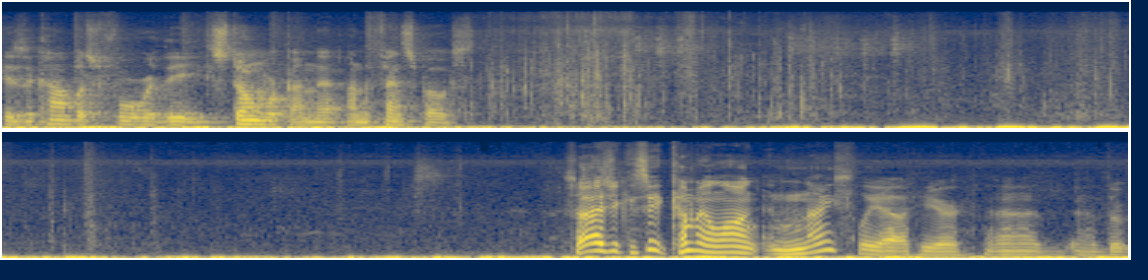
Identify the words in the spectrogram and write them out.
is accomplished for the stonework on the on the fence post. So as you can see, coming along nicely out here, uh, uh, the,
